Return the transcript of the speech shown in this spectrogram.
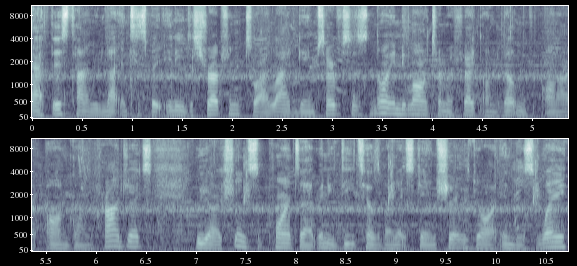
At this time, we do not anticipate any disruption to our live game services, nor any long-term effect on development on our ongoing projects. We are extremely disappointed to have any details of our next game shared with you all in this way.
